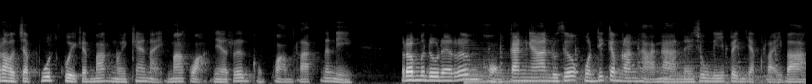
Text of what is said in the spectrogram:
เราจะพูดคุยกันมากน้อยแค่ไหนมากกว่าในเรื่องของความรักนั่นเอง เรามาดูในเรื่องของการงานดูซิว่าคนที่กำลังหางานในช่วงนี้เป็นอย่างไรบ้าง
